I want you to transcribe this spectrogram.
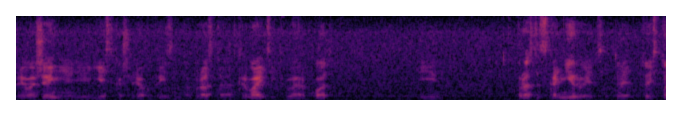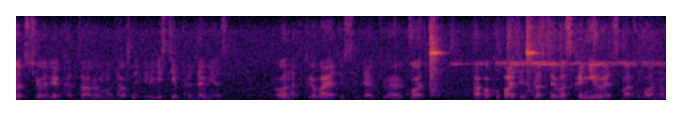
приложение и есть кошелек призм, то просто открываете QR-код просто сканируете. То есть, то есть тот человек, которому должны перевести продавец, он открывает у себя QR-код, а покупатель просто его сканирует смартфоном.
